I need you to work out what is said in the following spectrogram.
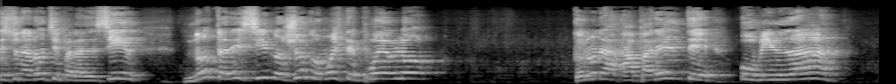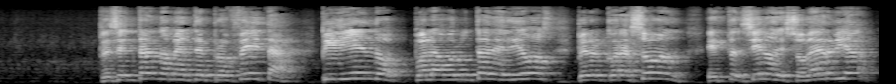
es una noche para decir, no estaré siendo yo como este pueblo con una aparente humildad, presentándome ante el profeta, pidiendo por la voluntad de Dios, pero el corazón está lleno de soberbia.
